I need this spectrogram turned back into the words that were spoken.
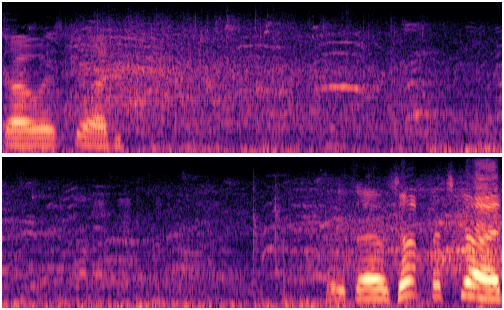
Throw is good. Free throw's up, it's good.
